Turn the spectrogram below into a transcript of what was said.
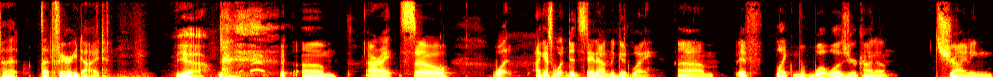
that that fairy died. Yeah. um all right so what i guess what did stand out in a good way um if like w- what was your kind of shining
